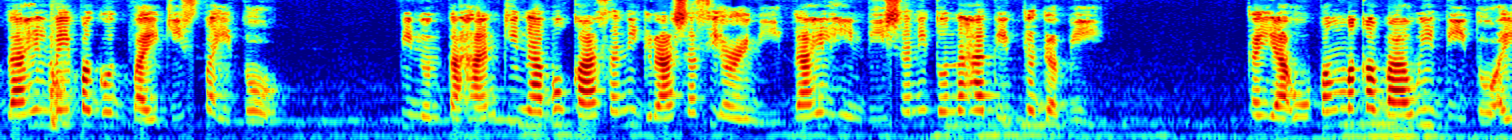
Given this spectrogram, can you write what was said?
dahil may pag-goodbye kiss pa ito. Pinuntahan kinabukasan ni Gracia si Ernie dahil hindi siya nito nahatid kagabi. Kaya upang makabawi dito ay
